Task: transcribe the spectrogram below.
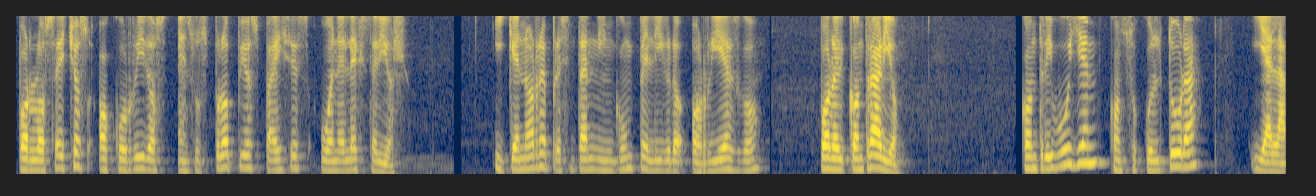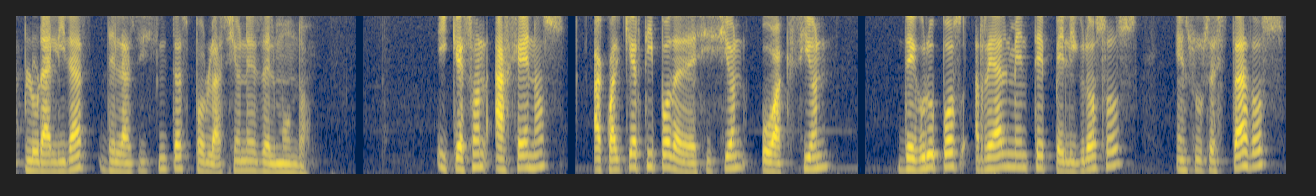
por los hechos ocurridos en sus propios países o en el exterior, y que no representan ningún peligro o riesgo. Por el contrario, contribuyen con su cultura y a la pluralidad de las distintas poblaciones del mundo, y que son ajenos a cualquier tipo de decisión o acción de grupos realmente peligrosos en sus estados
